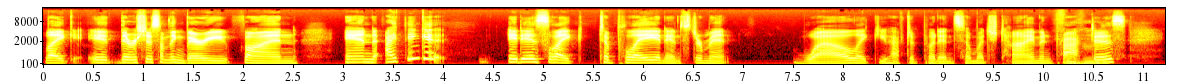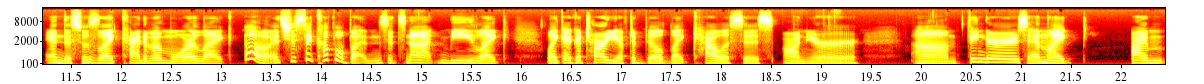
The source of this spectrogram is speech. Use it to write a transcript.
like it, there was just something very fun. And I think it, it is like to play an instrument well, like you have to put in so much time and practice. And this was like kind of a more like, oh, it's just a couple buttons. It's not me like, like a guitar, you have to build like calluses on your um, fingers and like, I'm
